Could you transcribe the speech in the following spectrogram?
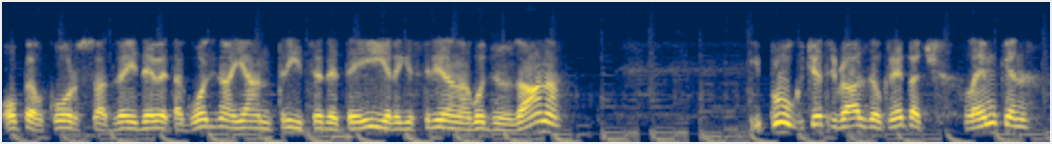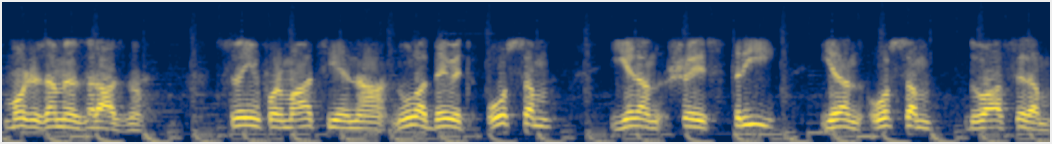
Opel Corsa 2009. godina, 1.3 CDTI, registrirana godinu dana, i plug četiri brazde okretač Lemken može za mene za razno. Sve informacije na 098 163 1827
